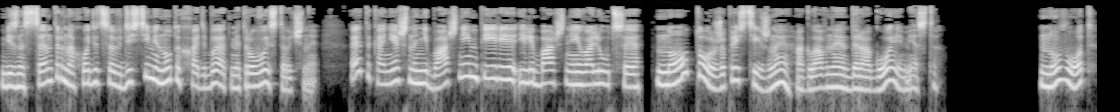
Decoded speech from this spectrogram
бизнес-центр находится в 10 минутах ходьбы от метро Выставочная. Это, конечно, не башня Империя или башня Эволюция, но тоже престижное, а главное, дорогое место. Ну вот,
